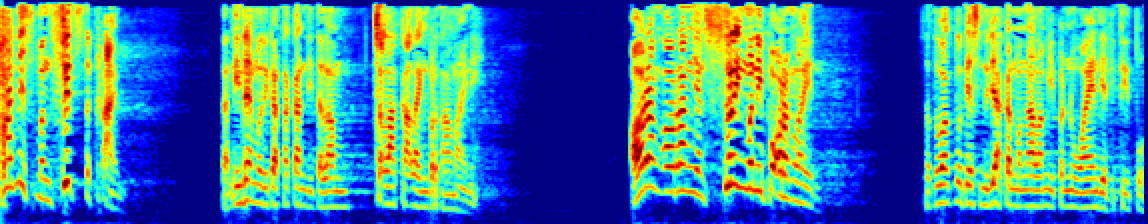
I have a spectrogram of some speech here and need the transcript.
punishment fits the crime. Dan ini yang mau dikatakan di dalam celaka yang pertama ini. Orang-orang yang sering menipu orang lain. Satu waktu dia sendiri akan mengalami penuaian dia ditipu.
